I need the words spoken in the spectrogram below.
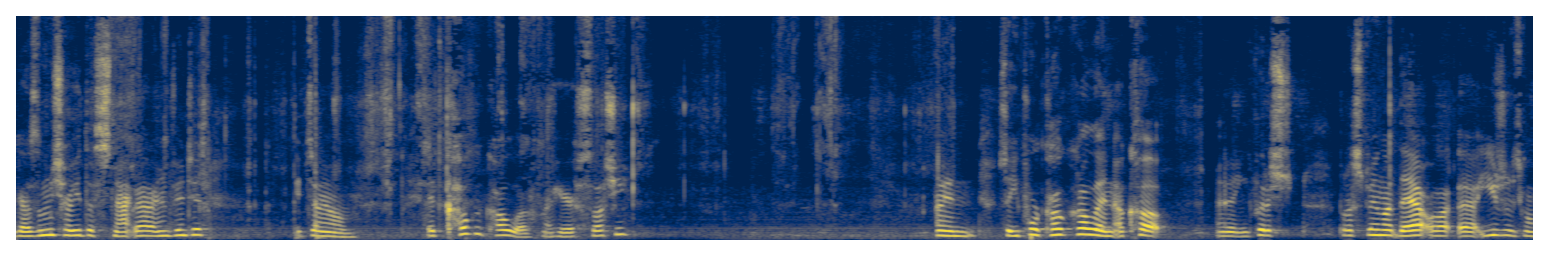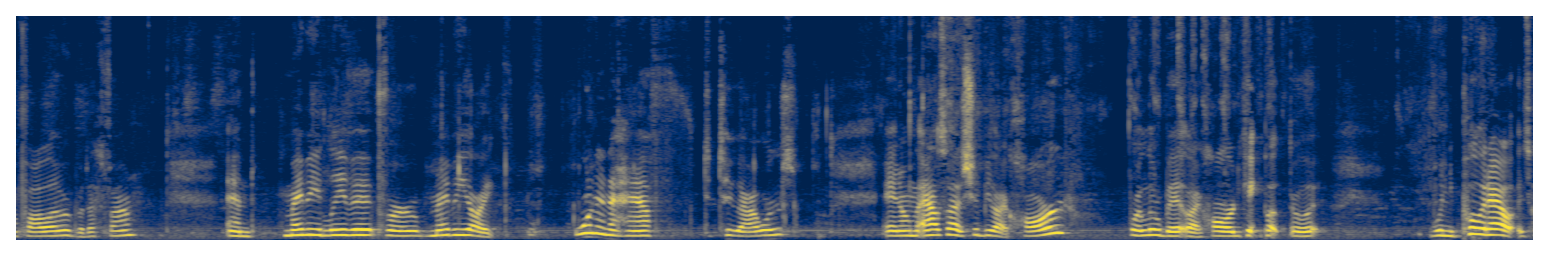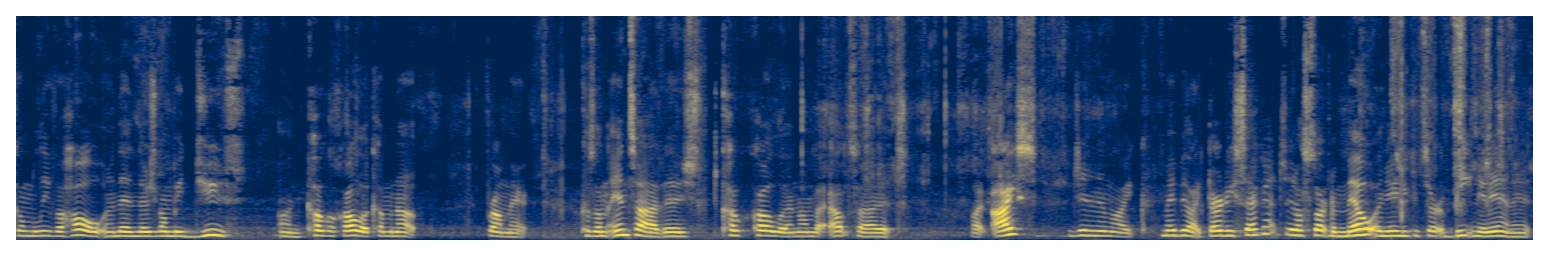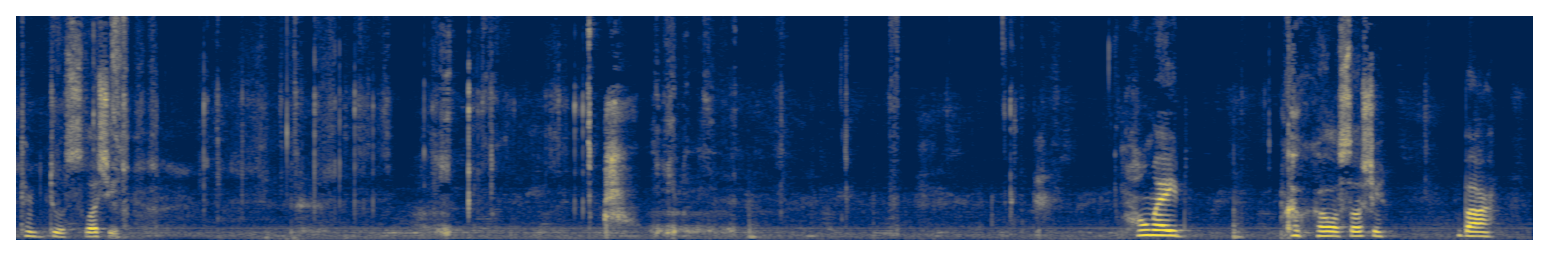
Guys, let me show you the snack that I invented. It's um, it's Coca-Cola right here, slushy. And so you pour Coca-Cola in a cup, and then you put a put a spoon like that or like that. Usually it's gonna fall over, but that's fine. And maybe leave it for maybe like one and a half to two hours. And on the outside it should be like hard for a little bit, like hard. You can't poke through it when you pull it out, it's going to leave a hole, and then there's going to be juice on Coca-Cola coming up from there. Because on the inside, there's Coca-Cola, and on the outside, it's like ice. And in like, maybe like 30 seconds, it'll start to melt, and then you can start beating it in, and it turns into a slushy. Homemade Coca-Cola slushy. Bye.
